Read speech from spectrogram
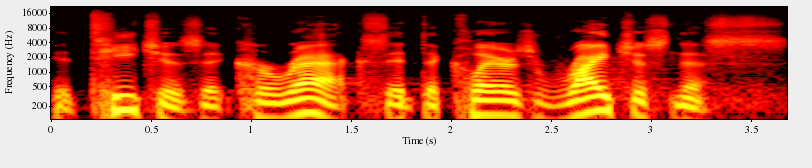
It teaches, it corrects, it declares righteousness.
